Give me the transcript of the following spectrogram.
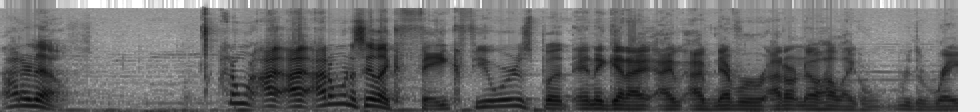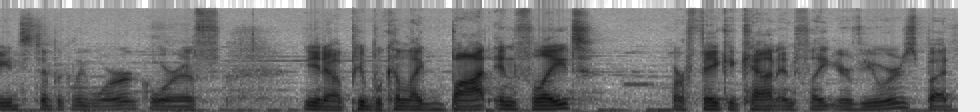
I don't know. I don't. I, I don't want to say like fake viewers, but and again, I, I I've never. I don't know how like the raids typically work, or if you know people can like bot inflate or fake account inflate your viewers. But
